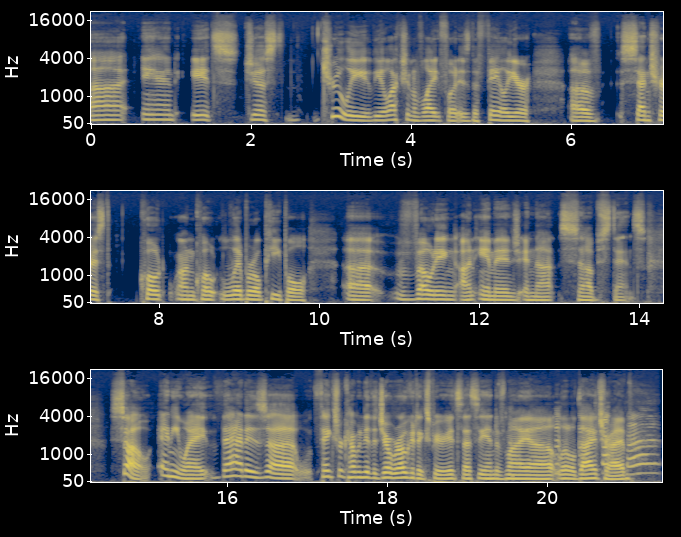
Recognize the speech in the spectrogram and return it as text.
Uh, and it's just truly the election of Lightfoot is the failure of centrist, quote unquote, liberal people uh, voting on image and not substance. So, anyway, that is uh thanks for coming to the Joe Rogan experience. That's the end of my uh little diatribe.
